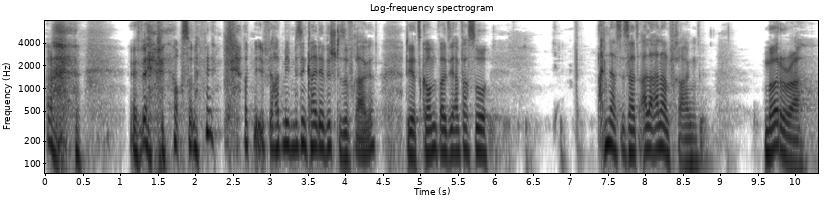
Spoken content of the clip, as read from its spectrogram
auch so eine, hat, mich, hat mich ein bisschen kalt erwischt, diese Frage, die jetzt kommt, weil sie einfach so anders ist als alle anderen Fragen. Murderer.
